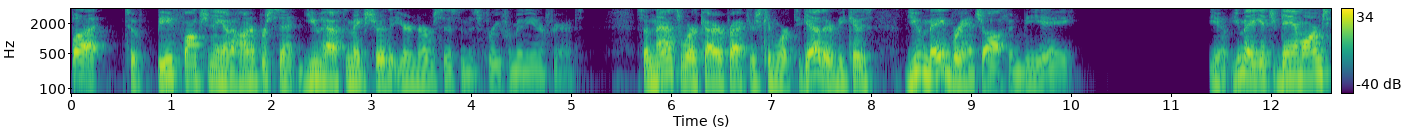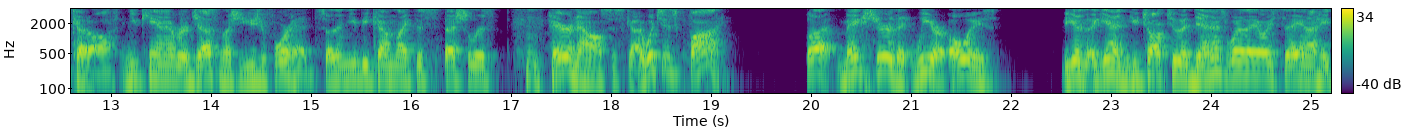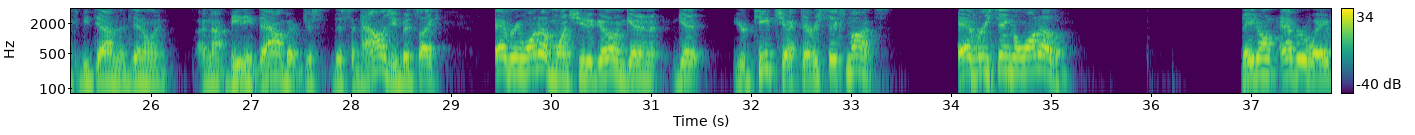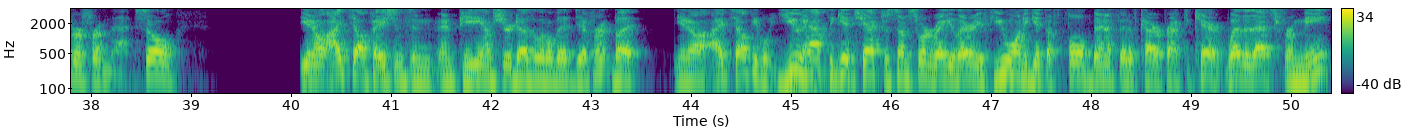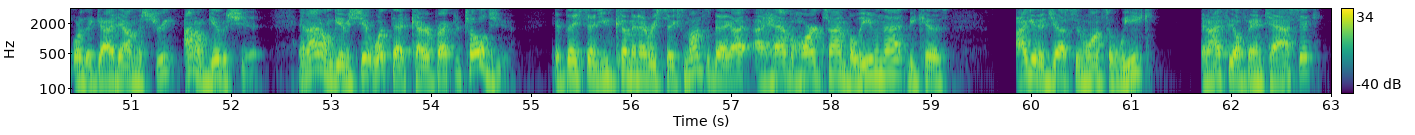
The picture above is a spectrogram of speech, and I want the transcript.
but to be functioning at 100%, you have to make sure that your nervous system is free from any interference. So and that's where chiropractors can work together because you may branch off and be a, you know, you may get your damn arms cut off and you can't ever adjust unless you use your forehead. So then you become like this specialist hair analysis guy, which is fine. But make sure that we are always because again, you talk to a dentist, what do they always say? And I hate to beat down the dental and I'm not beating it down, but just this analogy, but it's like every one of them wants you to go and get an, get your teeth checked every six months. Every single one of them. They don't ever waver from that. So, you know, I tell patients, and, and Petey, I'm sure does a little bit different, but you know, I tell people you have to get checked with some sort of regularity if you want to get the full benefit of chiropractic care. Whether that's from me or the guy down the street, I don't give a shit. And I don't give a shit what that chiropractor told you. If they said you'd come in every six months, I'd be like, I, I have a hard time believing that because I get adjusted once a week and I feel fantastic.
